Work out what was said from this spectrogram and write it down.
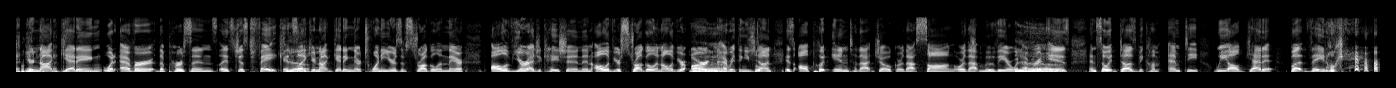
you're not getting whatever the person's. It's just fake. It's Yeah. like you're not getting their 20 years of struggle and their all of your education and all of your struggle and all of your art and everything you've So- done is all put into that joke or that song or that movie or whatever Yeah. it is. And so it does become empty. We all get it, but they don't care.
